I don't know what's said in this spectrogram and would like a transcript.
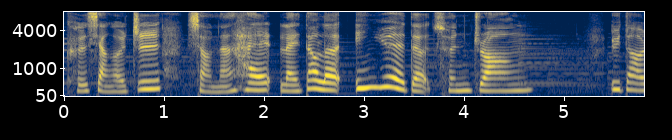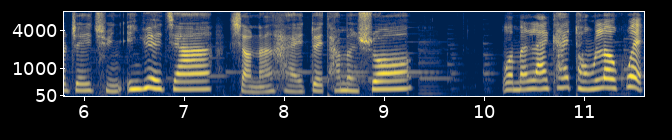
可想而知，小男孩来到了音乐的村庄，遇到这一群音乐家。小男孩对他们说：“我们来开同乐会，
